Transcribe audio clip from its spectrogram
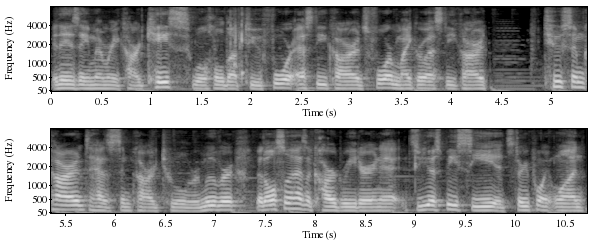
It is a memory card case. Will hold up to four SD cards, four micro SD cards, two SIM cards, has a SIM card tool remover, but also has a card reader in it. It's USB-C, it's 3.1.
